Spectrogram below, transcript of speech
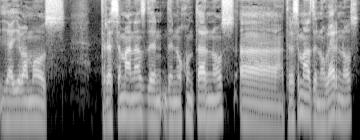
ya llevamos tres semanas de, no juntarnos, ah, tres semanas de no vernos,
